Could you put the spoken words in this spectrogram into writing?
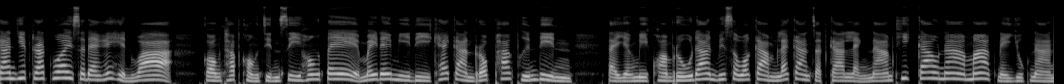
การยึดรัฐเว่ยแสดงให้เห็นว่า กองทัพของจินซีฮ่องเต้ไม่ได้มีดีแค่การรบภาคพื้นดิน แต่ยังมีความรู้ด้านวิศวกรรม และการจัดการแหล่งน้ำที่ก้าวหน้ามากในยุคนั้น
